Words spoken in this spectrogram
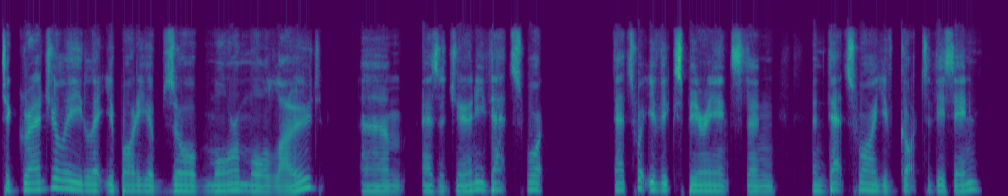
to gradually let your body absorb more and more load um, as a journey that's what that's what you've experienced and and that's why you've got to this end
